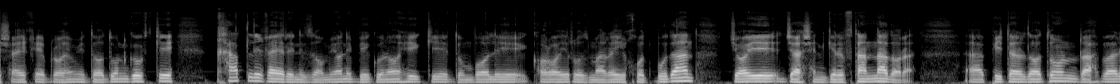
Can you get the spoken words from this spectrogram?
شیخ ابراهیم دادون گفت که قتل غیر نظامیان بیگناهی که دنبال کارهای روزمره خود بودند جای جشن گرفتن ندارد. پیتر داتون رهبر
